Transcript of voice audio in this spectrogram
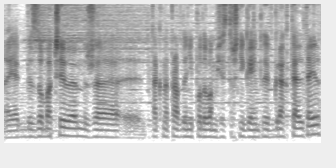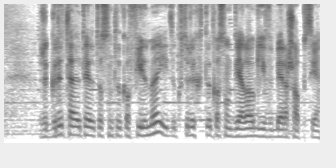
e, jakby zobaczyłem, że e, tak naprawdę nie podoba mi się strasznie gameplay w grach Telltale, że gry Telltale to są tylko filmy, i których tylko są dialogi i wybierasz opcje.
